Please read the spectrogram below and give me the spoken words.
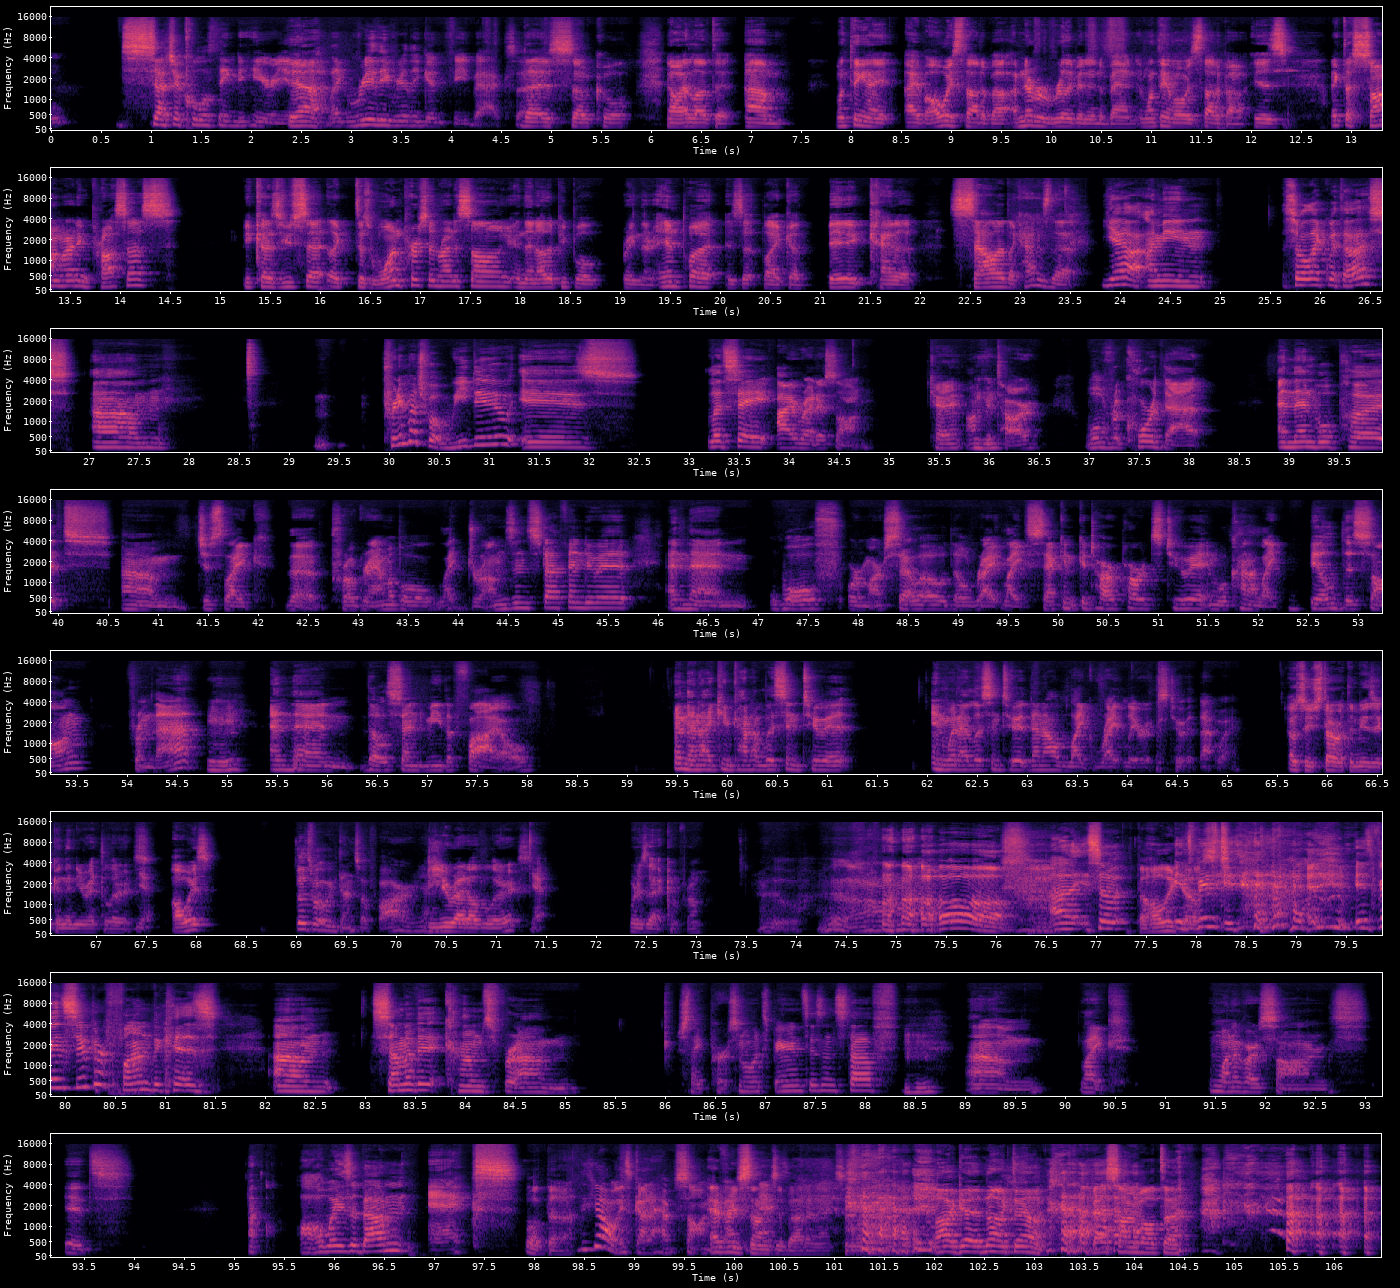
such a cool thing to hear. You know? Yeah. Like really, really good feedback. So That is so cool. No, I loved it. Um, one thing I, I've always thought about, I've never really been in a band, and one thing I've always thought about is like the songwriting process. Because you said, like, does one person write a song and then other people bring their input? Is it like a big kind of salad? Like, how does that? Yeah, I mean, so like with us, um, pretty much what we do is, let's say I write a song, okay, on Mhm. guitar. We'll record that, and then we'll put um, just like the programmable like drums and stuff into it, and then Wolf or Marcelo they'll write like second guitar parts to it, and we'll kind of like build the song from that Mm-hmm. and then they'll send me the file and then i can kind of listen to it and when i listen to it then i'll like write lyrics to it that way Oh, so you start with the music and then you write the lyrics? Yeah. Always? that's what we've done so far yeah. Do you write all the lyrics? Yeah. Where does that come from? Ooh. oh, uh, so the Holy it's Ghost. been it's, it's been super fun because um some of it comes from just like personal experiences and stuff hmm um like one of our songs it's uh, always about an ex Well, duh. you always gotta have songs Every song's ex. about an accident. I get knocked down. Best song of all time.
